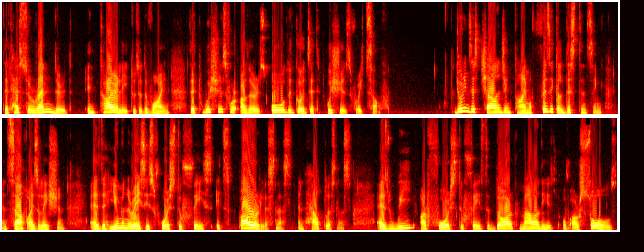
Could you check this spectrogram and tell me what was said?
that has surrendered entirely to the divine, that wishes for others all the goods that it wishes for itself. During this challenging time of physical distancing and self isolation, as the human race is forced to face its powerlessness and helplessness, as we are forced to face the dark maladies of our souls,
